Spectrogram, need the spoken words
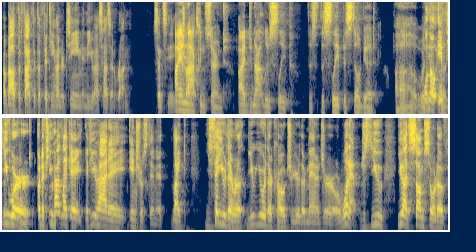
about the fact that the 1500 team in the U.S. hasn't run since the? I am not concerned. I do not lose sleep. This, the sleep is still good. Uh, with well, no. the- If the you were, but if you had like a, if you had a interest in it, like you say you were their, you you were their coach or you're their manager or whatever, just you you had some sort of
